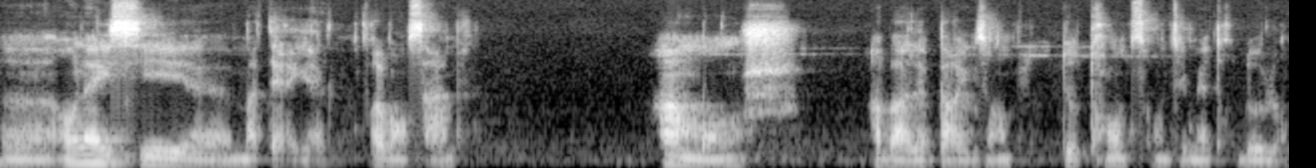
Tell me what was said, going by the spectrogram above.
Euh, on a ici euh, matériel vraiment simple, un manche à balai par exemple de 30 cm de long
